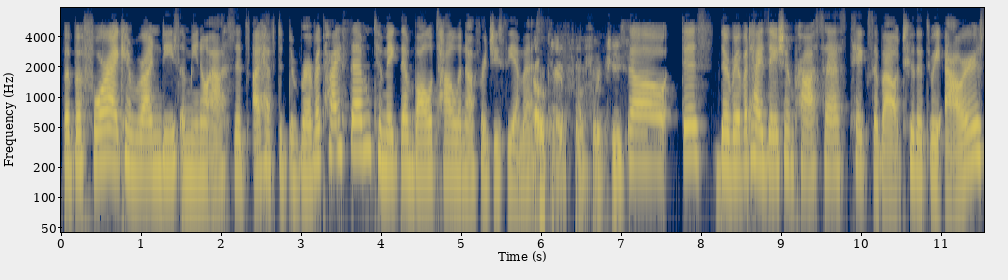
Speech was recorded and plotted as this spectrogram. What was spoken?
But before I can run these amino acids, I have to derivatize them to make them volatile enough for GCMS. Okay, for for cheese. So this derivatization process takes about two to three hours.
